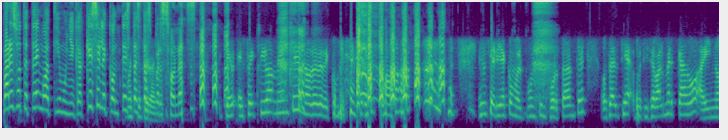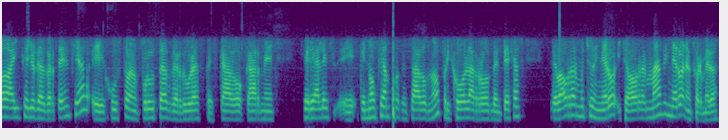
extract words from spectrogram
para eso te tengo a ti, muñeca. ¿Qué se le contesta a estas personas? Que efectivamente no debe de comer eso. Ese sería como el punto importante. O sea, si, pues si se va al mercado, ahí no hay sellos de advertencia, eh, justo en frutas, verduras, pescado, carne, cereales eh, que no sean procesados, ¿no? Frijol, arroz, lentejas, se va a ahorrar mucho dinero y se va a ahorrar más dinero en enfermedad.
